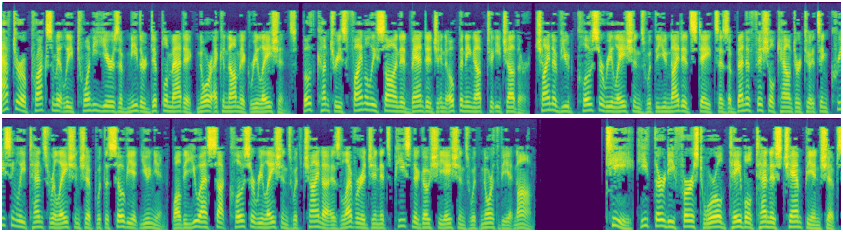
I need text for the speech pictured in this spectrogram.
After approximately 20 years of neither diplomatic nor economic relations, both countries finally saw an advantage in opening up to each other. China viewed closer relations with the United States as a beneficial counter to its increasingly tense relationship with the Soviet Union, while the U.S. sought closer relations with China as leverage in its peace negotiations with North Vietnam. He 31st World Table Tennis Championships,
